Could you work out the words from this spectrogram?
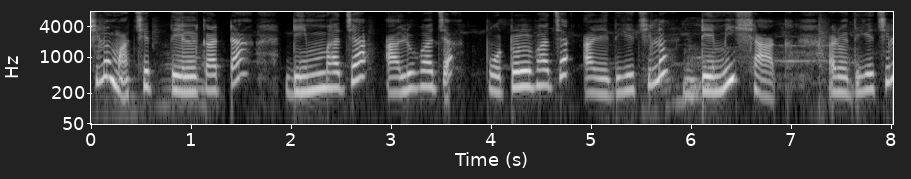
ছিল মাছের তেল কাটা ডিম ভাজা আলু ভাজা পটল ভাজা আর এদিকে ছিল ডেমি শাক। আর ওদিকে ছিল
